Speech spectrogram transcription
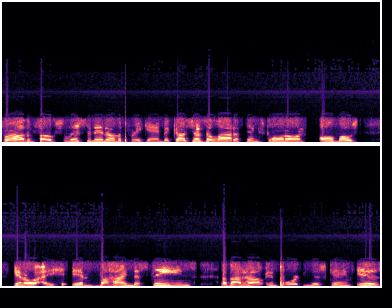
for all the folks listening on the pregame, because there's a lot of things going on almost, you know, in behind the scenes about how important this game is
